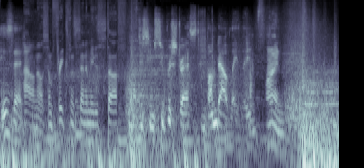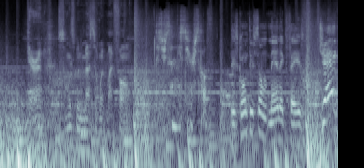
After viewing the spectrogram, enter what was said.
Is that? I don't know. Some freak's been sending me this stuff. You seem super stressed and bummed out lately. I'm Fine. Karen, someone's been messing with my phone. Did you send these to yourself? He's going through some manic phase. Jake!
